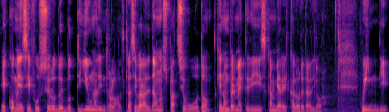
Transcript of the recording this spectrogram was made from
È come se fossero due bottiglie una dentro l'altra, separate da uno spazio vuoto che non permette di scambiare il calore tra di loro. Quindi,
